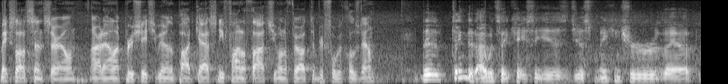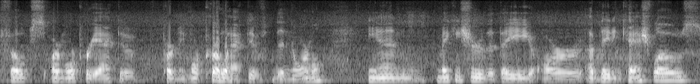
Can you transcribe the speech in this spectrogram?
Makes a lot of sense there, Alan. All right, Alan, I appreciate you being on the podcast. Any final thoughts you want to throw out there before we close down? The thing that I would say, Casey, is just making sure that folks are more proactive, pardon me, more proactive than normal in making sure that they are updating cash flows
